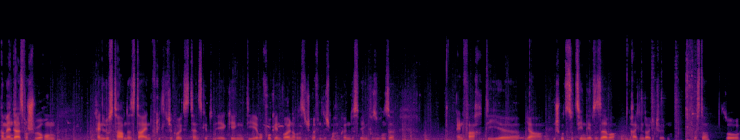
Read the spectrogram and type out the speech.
am Ende als Verschwörung keine Lust haben, dass es da eine friedliche Koexistenz gibt und gegen die aber vorgehen wollen, aber das nicht öffentlich machen können. Deswegen versuchen sie einfach die, ja, in Schmutz zu ziehen, indem sie selber ihre eigenen Leute töten. Ihr? So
